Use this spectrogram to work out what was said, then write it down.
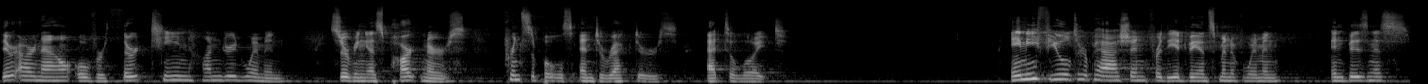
there are now over 1,300 women serving as partners, principals, and directors at Deloitte. Ami fueled her passion for the advancement of women in business,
